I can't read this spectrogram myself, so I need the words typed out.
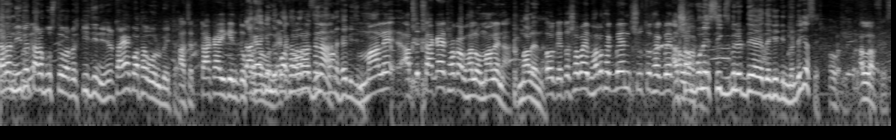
যারা নিবে তারা বুঝতে পারবে কি জিনিস এটা টাকায় কথা বলবে এটা। আচ্ছা টাকায় কিন্তু টাকায় কথা কিন্তু কথা বলে, আছে না, জিনিস। মালে আপনি টাকায় ঠকা ভালো মালে না। মালে না। ওকে তো সবাই ভালো থাকবেন সুস্থ থাকবেন আর সম্পূর্ণ সিক্স বিলেট দিয়ে দেখে কিনবেন ঠিক আছে? ওকে আল্লাহ হাফেজ।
